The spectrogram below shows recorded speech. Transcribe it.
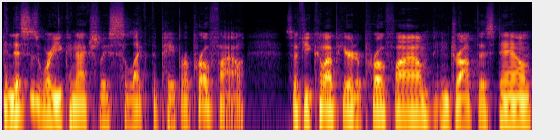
And this is where you can actually select the paper profile. So if you come up here to profile and drop this down,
